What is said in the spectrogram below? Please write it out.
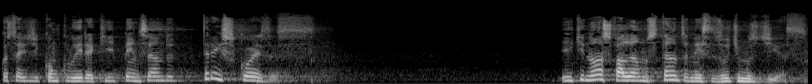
Gostaria de concluir aqui pensando três coisas e que nós falamos tanto nesses últimos dias.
